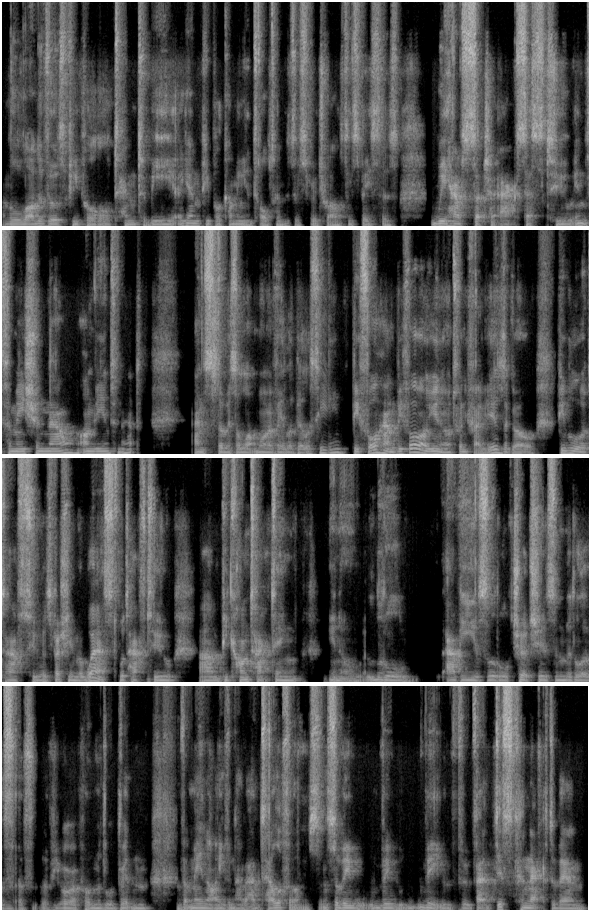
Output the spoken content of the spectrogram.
And a lot of those people tend to be, again, people coming into alternative spirituality spaces. We have such access to information now on the internet and so there's a lot more availability beforehand before you know 25 years ago people would have to especially in the west would have to um, be contacting you know little abbeys little churches in the middle of, of, of, europe or middle of britain that may not even have had telephones and so they, they, they that disconnect then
